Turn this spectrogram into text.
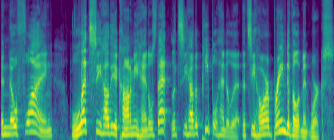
and no flying. Let's see how the economy handles that. Let's see how the people handle that. Let's see how our brain development works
